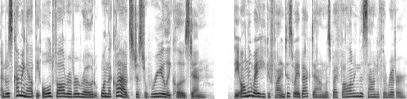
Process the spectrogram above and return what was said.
and was coming out the Old Fall River Road when the clouds just really closed in. The only way he could find his way back down was by following the sound of the river.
